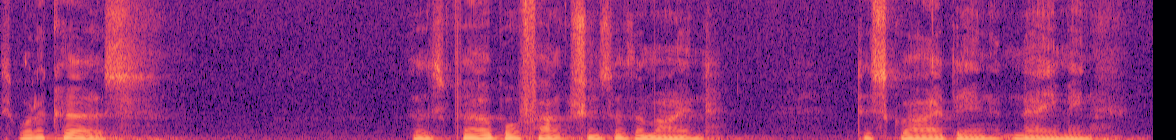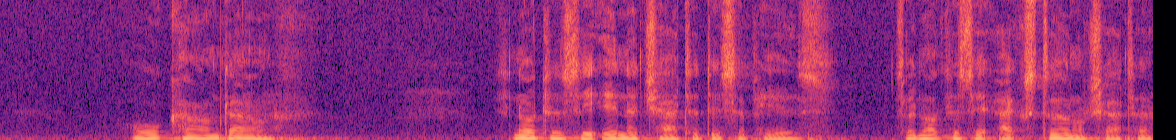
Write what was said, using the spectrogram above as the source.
It's what occurs. Those verbal functions of the mind, describing, naming, all calm down. It's not just the inner chatter disappears. So not just the external chatter,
